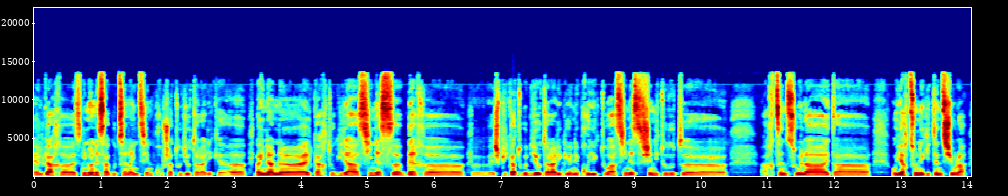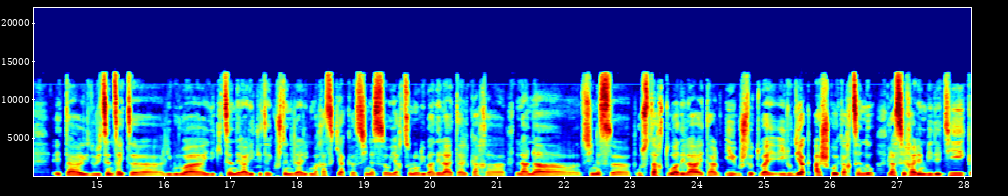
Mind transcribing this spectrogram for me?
Elgar, eh, ez ginuen ezagutzen aintzin, prosatu diotalarik, eh, baina eh, elkartu gira, zinez ber uh, esplikatu diotalarik gene proiektua, zinez senditu dut hartzen zuela eta oi hartzun egiten ziola, eta iduritzen zait eh, liburua irikitzen delarik eta ikusten delarik marrazkiak eh, zinez oi hartzun hori badela eta elkar eh, lana zinez uh, ustartua dela. Eta i, ustut bai, irudiak asko ekartzen du, plazeraren bidetik,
